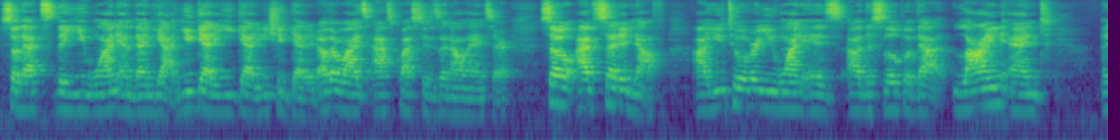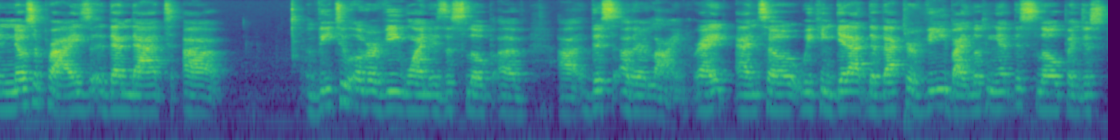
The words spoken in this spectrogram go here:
So that's the u1 and then yeah, you get it, you get it, you should get it. Otherwise, ask questions and I'll answer. So I've said enough. Uh, u2 over u1 is uh, the slope of that line and no surprise then that uh, v2 over v1 is the slope of uh, this other line, right? And so we can get at the vector v by looking at the slope and just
